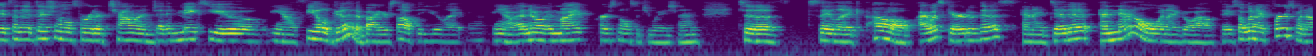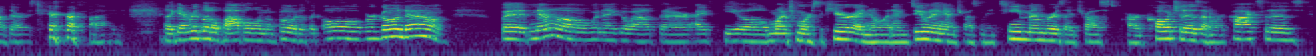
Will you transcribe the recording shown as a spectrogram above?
it's an additional sort of challenge and it makes you you know feel good about yourself that you like you know i know in my personal situation to say like oh i was scared of this and i did it and now when i go out there so when i first went out there i was terrified. Like every little bobble on the boat is like oh we're going down. But now when i go out there i feel much more secure. I know what i'm doing. I trust my team members. I trust our coaches and our coxes.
